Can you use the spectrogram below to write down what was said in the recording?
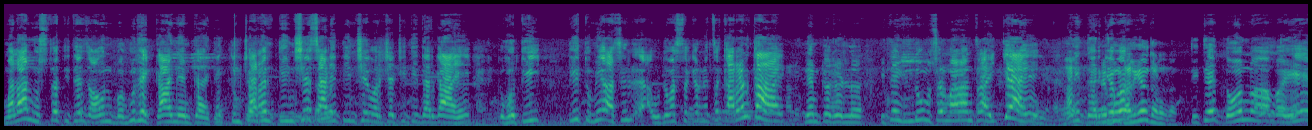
मला नुसतं तिथे जाऊन बघू दे काय नेमकं आहे ते. कारण तीनशे साडेतीनशे वर्षाची ती दर्गा आहे होती. ती तुम्ही अशी उद्ध्वस्त करण्याचं कारण काय नेमकं घडलं? इथे हिंदू मुसलमानांचं ऐक्य आहे आणि दर्गेवर तिथे दोन हे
